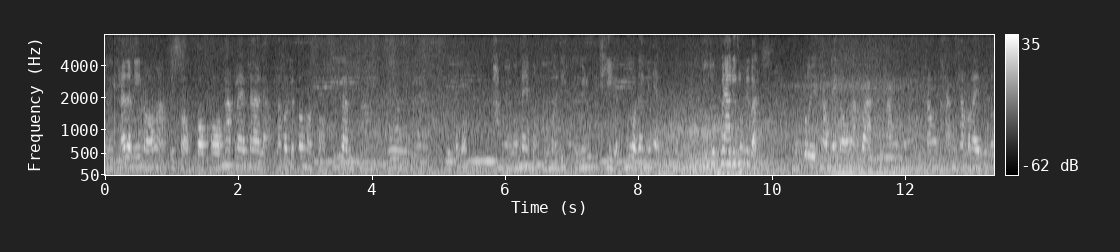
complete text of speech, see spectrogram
อืมแล้วตอนนี้น้องอะไปสอบกพภาคแรกได้แล้ว แล้วเขาจะต้องมาสอบที่ราชวิถีๆอืมหนูก็บอกทำไงวะแม่บอกหนูหน่อยดิหนูไม่รู้วิธีอะมั่วได้ไหมเนี่ยยูทูบไม่เอายูทูบดีกว่าหนูก็เลยทำให้น้องอะว่าทำ ทำขันทำอะไรหนูก็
